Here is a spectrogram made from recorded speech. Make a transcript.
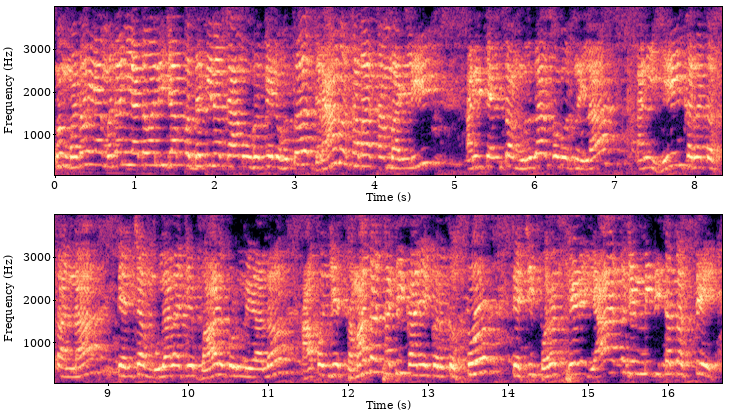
मग मदन या मदन यादवांनी ज्या पद्धतीनं काम उभं केलं होतं ग्रामसभा सांभाळली आणि त्यांचा मुलगा सोबत नेला आणि हे करत असताना त्यांच्या मुलाला जे बाळ पडून मिळालं आपण जे समाजासाठी कार्य करत असतो त्याची परतफेड याच जन्मी दिसत असते.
